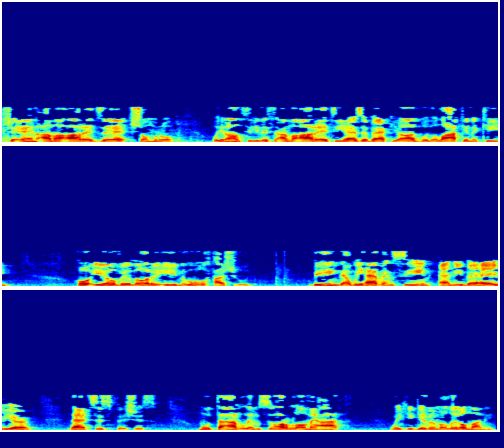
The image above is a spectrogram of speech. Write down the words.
שאין עם הארץ זה שומרו. we don't see this am haaretz, he has a backyard with a lock and a key. Being that we haven't seen any behavior that's suspicious. Mutar limsor lo me'at. We could give him a little money.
